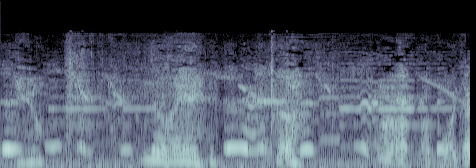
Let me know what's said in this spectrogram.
Diệu Người Thơ Ôi chết.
